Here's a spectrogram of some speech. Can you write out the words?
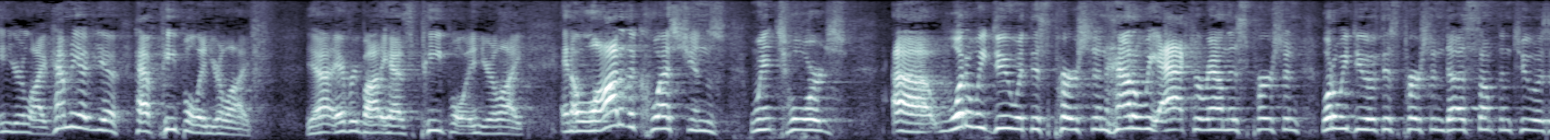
in your life. How many of you have people in your life? Yeah, everybody has people in your life. And a lot of the questions went towards uh, what do we do with this person? How do we act around this person? What do we do if this person does something to us?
